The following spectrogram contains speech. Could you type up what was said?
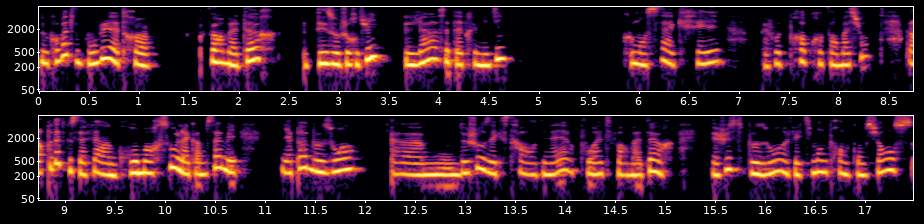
Donc, en fait, vous pouvez être euh, formateur dès aujourd'hui, là, cet après-midi. commencer à créer bah, votre propre formation. Alors peut-être que ça fait un gros morceau là comme ça, mais il n'y a pas besoin de choses extraordinaires pour être formateur. Il y a juste besoin effectivement de prendre conscience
